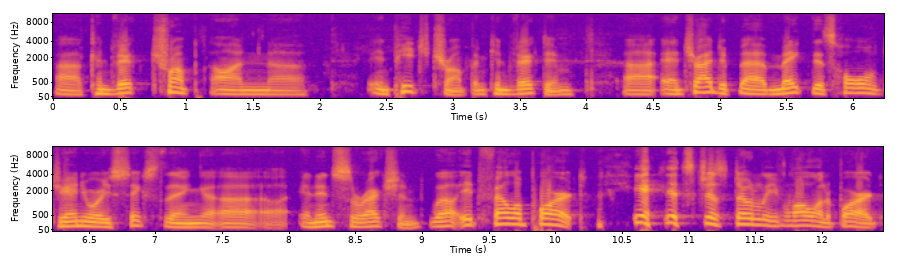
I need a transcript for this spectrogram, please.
uh, convict Trump on impeach Trump and convict him uh, and tried to uh, make this whole January 6th thing uh, uh, an insurrection. Well, it fell apart. it's just totally fallen apart.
